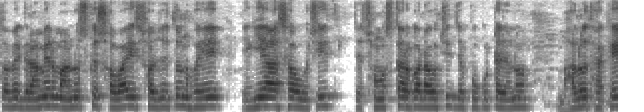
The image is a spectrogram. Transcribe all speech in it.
তবে গ্রামের মানুষকে সবাই সচেতন হয়ে এগিয়ে আসা উচিত, যে সংস্কার করা উচিত, যে পুকুরটা যেন ভালো থাকে,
